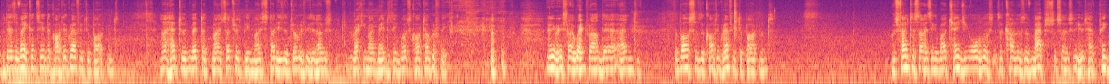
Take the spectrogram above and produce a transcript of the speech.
but there's a vacancy in the cartographic department. And I had to admit that my such has been my studies of geography that I was racking my brain to think what's cartography. anyway, so I went round there and the boss of the cartographic department was fantasizing about changing all the, the colours of maps so, so you'd have pink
